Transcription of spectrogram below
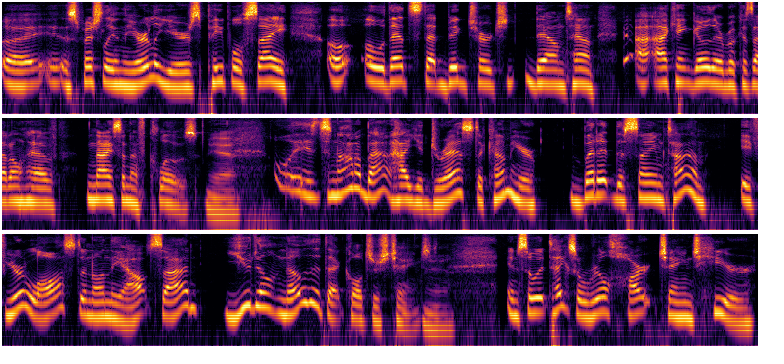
uh, especially in the early years. People say, "Oh, oh, that's that big church downtown. I, I can't go there because I don't have nice enough clothes." Yeah. Well, it's not about how you dress to come here, but at the same time, if you're lost and on the outside, you don't know that that culture's changed. Yeah. And so it takes a real heart change here,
